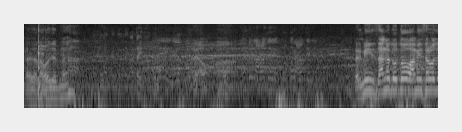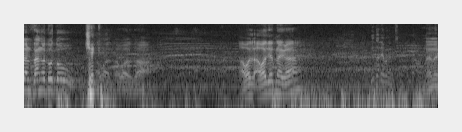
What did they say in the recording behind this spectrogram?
काय झालं? आवाज येत नाही. तर मी सांगत होतो आम्ही सर्वजण सांगत होतो. चेक आवाज आवाज हा. आवाज आवाज येत नाही का? नाही नाही.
